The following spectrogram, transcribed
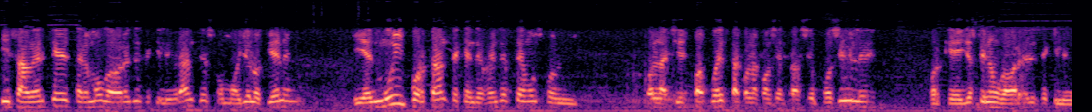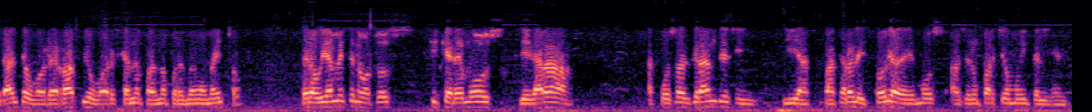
y saber que tenemos jugadores desequilibrantes como ellos lo tienen. Y es muy importante que en defensa estemos con, con la chispa puesta, con la concentración posible, porque ellos tienen jugadores desequilibrantes, jugadores rápidos, jugadores que andan pasando por el buen momento. Pero obviamente nosotros, si queremos llegar a, cosas grandes y, pasar a la historia, debemos hacer un partido muy inteligente.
